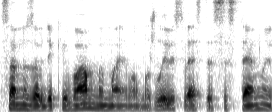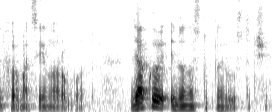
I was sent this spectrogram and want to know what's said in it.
Саме завдяки вам ми маємо можливість вести системну інформаційну роботу. Дякую і до наступних зустрічей.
